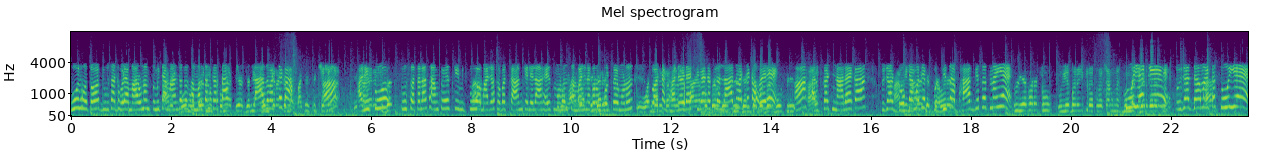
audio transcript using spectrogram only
खून होतो दिवसा ढोळ्या मारून आणि तुम्ही त्या माणसाचं? समर्थन करता? लाज वाटते का? आणि तू तू स्वतःला सांगतोयस की तू हा? माझ्यासोबत काम केलेलं आहेस म्हणून तुला लाज संभाजीनगरून वाटते का रे? बोलतोय म्हणून तू आता समाजाच्या घाणेरड्या शिवाय बायाबद्दल तुला लाज वाटते का होय रे. हा? हलकट नालाय का तुझ्या डोक्यामध्ये बुद्धीचा. भाग दिसत नाहीये तू ये बरं तू तू ये बरं इकडे तुला सांग तू ये की तुझ्या दम आहे तर तू ये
